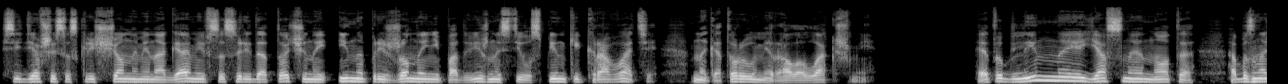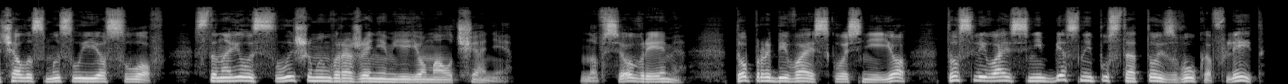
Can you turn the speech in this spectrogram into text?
сидевший со скрещенными ногами в сосредоточенной и напряженной неподвижности у спинки кровати, на которой умирала Лакшми. Эта длинная ясная нота обозначала смысл ее слов, становилась слышимым выражением ее молчания. Но все время, то пробиваясь сквозь нее, то сливаясь с небесной пустотой звука флейт,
